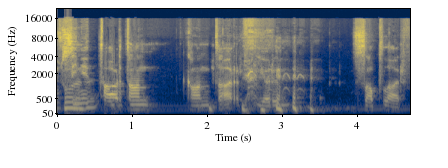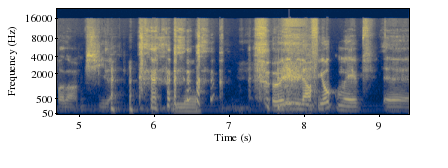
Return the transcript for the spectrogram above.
Sonra seni da... tartan kantar, yarın saplar falan bir şeyler. Öyle bir laf yok mu hep? Ee,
